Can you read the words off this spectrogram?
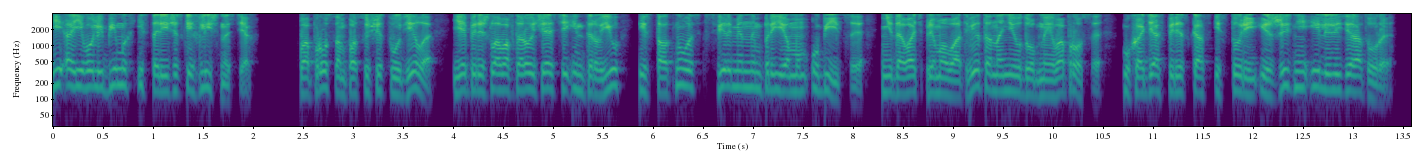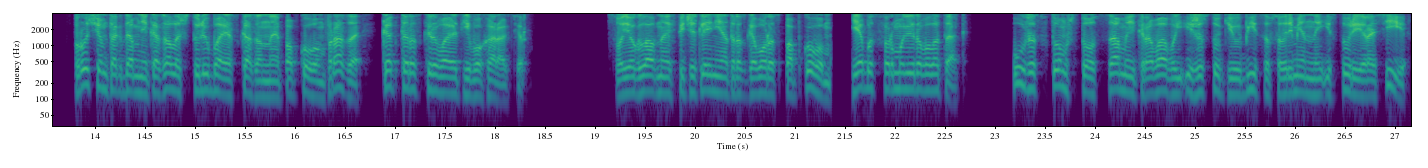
и о его любимых исторических личностях. К вопросам по существу дела я перешла во второй части интервью и столкнулась с фирменным приемом убийцы – не давать прямого ответа на неудобные вопросы, уходя в пересказ истории из жизни или литературы. Впрочем, тогда мне казалось, что любая сказанная Попковым фраза как-то раскрывает его характер. Свое главное впечатление от разговора с Попковым я бы сформулировала так. Ужас в том, что самый кровавый и жестокий убийца в современной истории России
